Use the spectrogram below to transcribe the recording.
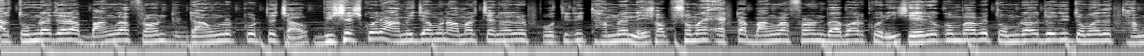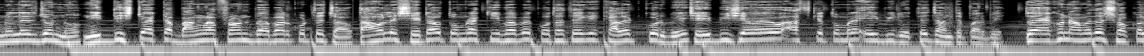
আর তোমরা যারা বাংলা ফ্রন্ট ডাউনলোড করতে চাও, বিশেষ করে আমি যেমন আমার চ্যানেলের প্রতিটি থামনেলে সবসময় একটা বাংলা ফ্রন্ট ব্যবহার করি সেই রকম ভাবে তোমরাও যদি তোমাদের থামনেলের জন্য নির্দিষ্ট একটা বাংলা ফ্রন্ট ব্যবহার করতে চাও, তাহলে সেটাও তোমরা কীভাবে কোথা থেকে কালেক্ট করবে, সেই বিষয়েও আজকে তোমরা এই ভিডিওতে জানতে পারবে। তো এখন আমাদের সকল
